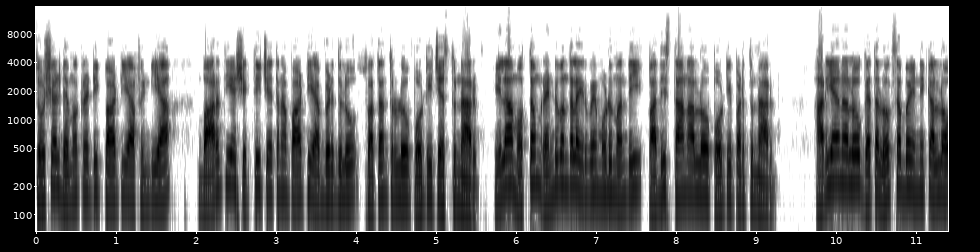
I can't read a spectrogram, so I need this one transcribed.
social democratic party of India Bharatiya Shakti Chetna party అభ్యర్థులు స్వతంత్రులు పోటీ చేస్తున్నారు. ఇలా మొత్తం రెండు వందల ఇరవై మూడు మంది పది స్థానాల్లో పోటీ పడుతున్నారు. హర్యానాలో గత లోక్సభ ఎన్నికల్లో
